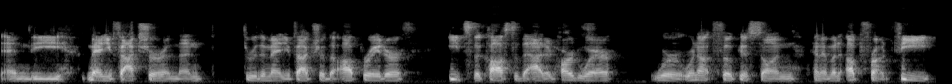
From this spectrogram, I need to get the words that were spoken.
and the manufacturer, and then through the manufacturer, the operator eats the cost of the added hardware. We're, we're not focused on kind of an upfront fee.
